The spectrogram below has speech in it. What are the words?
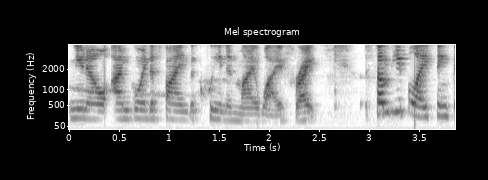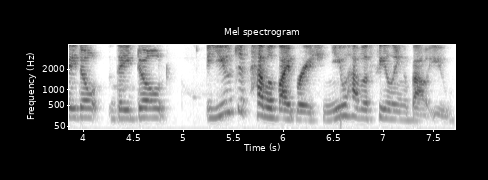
you know, I'm going to find the queen in my wife, right? Some people, I think they don't, they don't you just have a vibration, you have a feeling about you,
